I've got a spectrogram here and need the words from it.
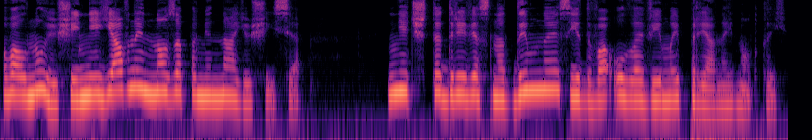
волнующий, неявный, но запоминающийся. Нечто древесно-дымное с едва уловимой пряной ноткой.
